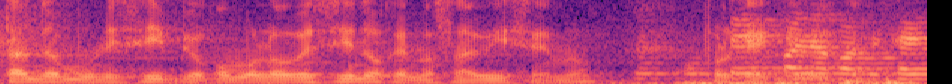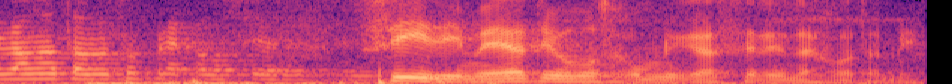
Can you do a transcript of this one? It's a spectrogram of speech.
tanto el municipio como los vecinos, que nos avisen, ¿no? Porque con la comisaría van a tomar sus precauciones. Sí, de inmediato vamos a comunicar a Serenajo también.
